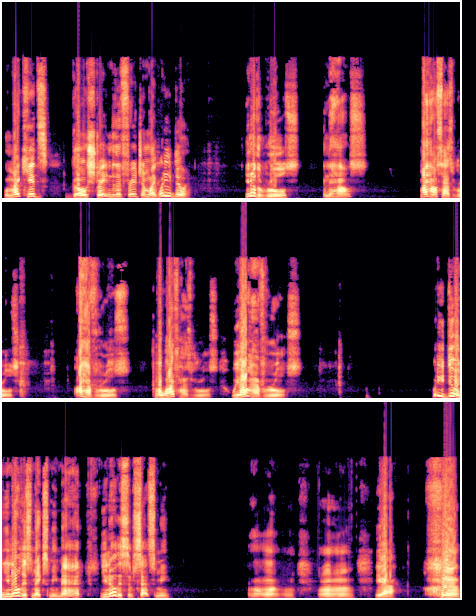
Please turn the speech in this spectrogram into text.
When my kids go straight into the fridge, I'm like, what are you doing? You know the rules in the house? My house has rules. I have rules. My wife has rules. We all have rules. What are you doing? You know this makes me mad. You know this upsets me. Yeah. all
